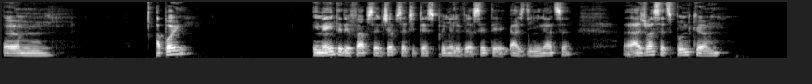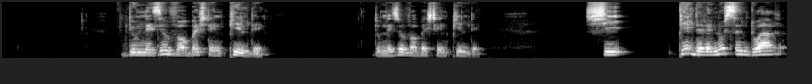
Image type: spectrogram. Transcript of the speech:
Um, apoi, înainte de fapt să încep să citesc primele versete azi dimineață, aș vrea să-ți spun că Dumnezeu vorbește în pilde. Dumnezeu vorbește în pilde. Și pildele nu sunt doar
